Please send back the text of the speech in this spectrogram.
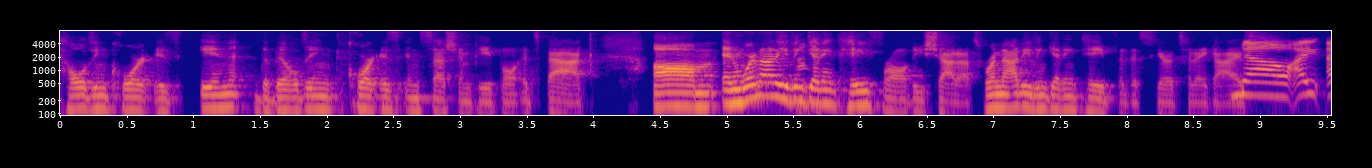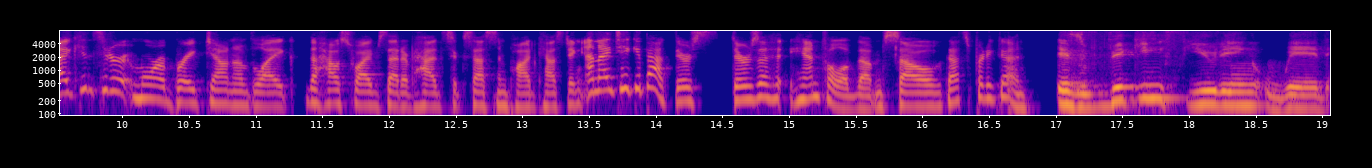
holding court is in the building. Court is in session, people. It's back. Um, and we're not even getting paid for all these shout outs. We're not even getting paid for this here today, guys. No, I, I consider it more a breakdown of like the housewives that have had success in podcasting. And I take it back. There's there's a handful of them. So that's pretty good. Is Vicki feuding with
